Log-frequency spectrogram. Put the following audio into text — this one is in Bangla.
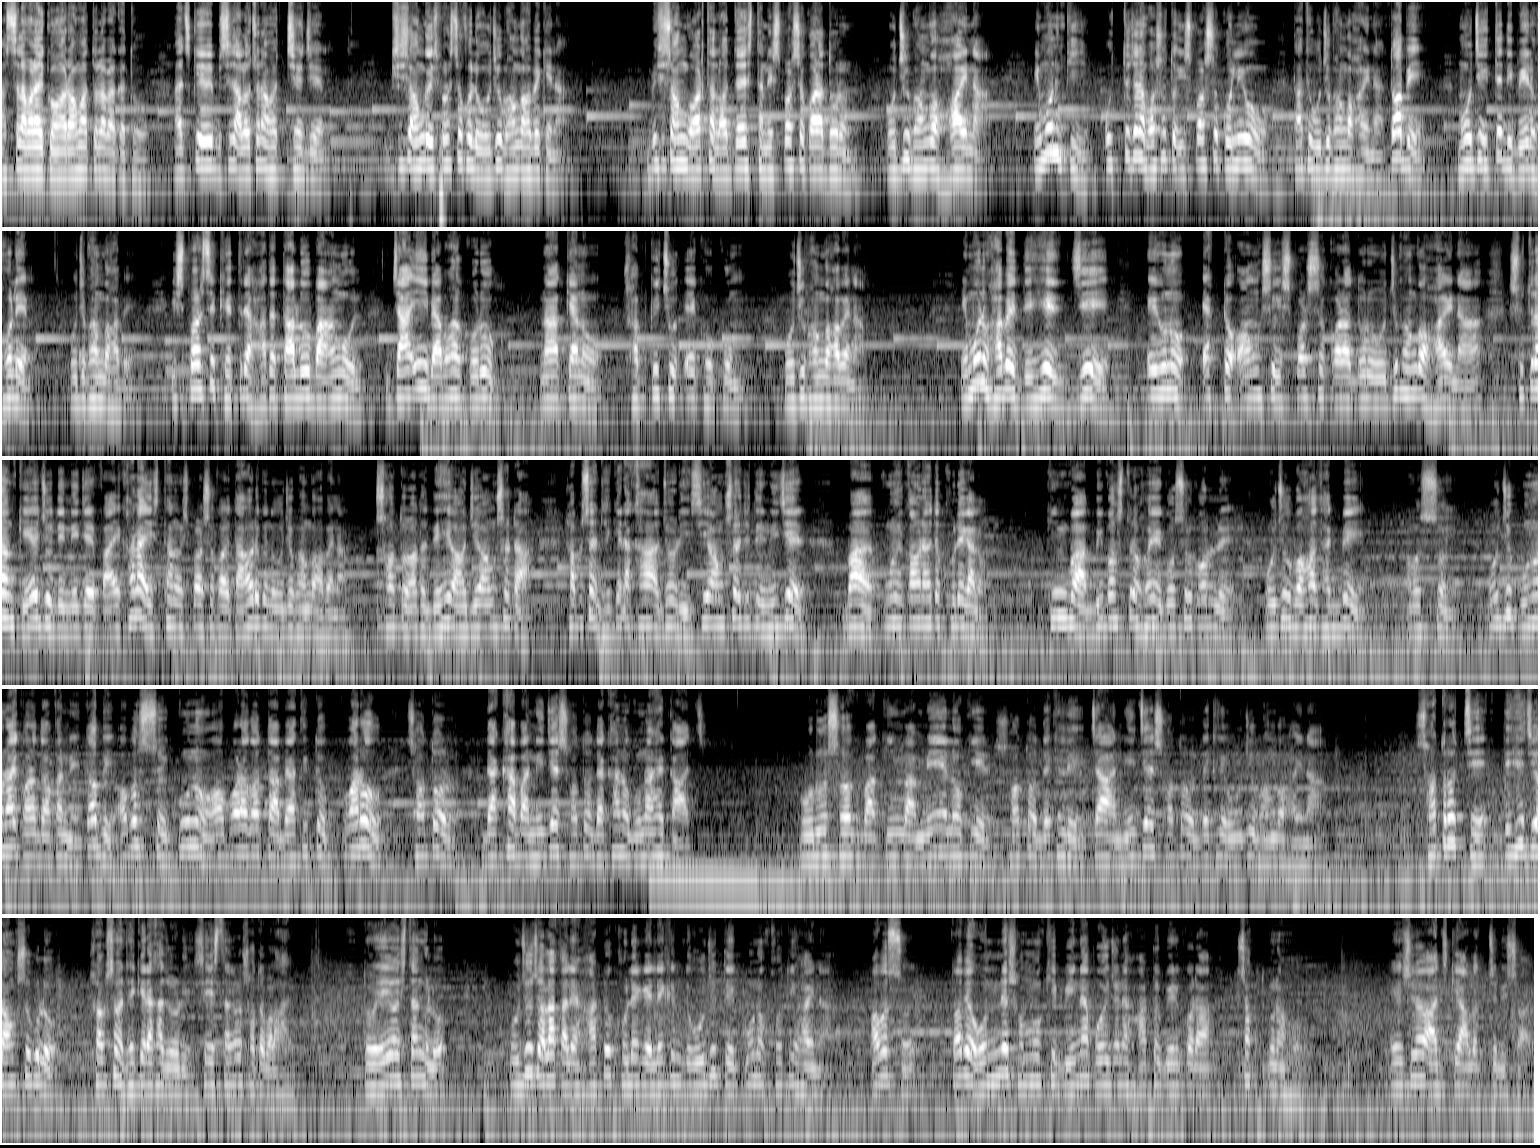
আসসালামু আলাইকুম রহমতুল্লাহ বাকাত আজকে বিশেষ আলোচনা হচ্ছে যে বিশেষ অঙ্গ স্পর্শ করলে উজু ভঙ্গ হবে কিনা? বিশেষ অঙ্গ অর্থাৎ লজ্জাস্থান স্পর্শ করা ধরুন, উজু ভঙ্গ হয় না। এমনকি উত্তেজনা বশত স্পর্শ করলেও তাতে উজু ভঙ্গ হয় না। তবে মৌজি ইত্যাদি বের হলে উজু ভঙ্গ হবে। স্পর্শের ক্ষেত্রে হাতের তালু বা আঙুল যা এই ব্যবহার করুক না কেন সব কিছু এক হুকুম, উজু ভঙ্গ হবে না। এমনভাবে দেহের যে এগুলো একটা অংশ স্পর্শ করা দূর উজুভঙ্গ হয় না। সুতরাং কেউ যদি নিজের পায়খানা স্থান স্পর্শ করে, তাহলে কিন্তু উজুভঙ্গ হবে না। সতর অর্থাৎ দেহে যে অংশটা সবসময় ঢেকে রাখা জরুরি সেই অংশ যদি নিজের বা কোনো কারণে হয়তো খুলে গেল, কিংবা বিবস্ত্র হয়ে গোসল করলে উজু বহাল থাকবে, অবশ্যই। উজু পুনরায় করা দরকার নেই। তবে অবশ্যই কোনো অপরাগতা ব্যতীত কারও সতর দেখা বা নিজের সতর দেখানো গুনাহের কাজ। পুরুষ হোক বা কিংবা মেয়ে লোকের শত দেখলে যা নিজের শত দেখলে উজু ভঙ্গ হয় না। সতর হচ্ছে দেহে যে অংশগুলো সবসময় ঢেকে রাখা জরুরি, সেই স্থানগুলো শত বলা হয়। তো এই স্থানগুলো উজু চলাকালে হাঁটু খুলে গেলে কিন্তু উজুতে কোনো ক্ষতি হয় না। অবশ্যই, তবে অন্যের সম্মুখে বিনা প্রয়োজনে হাঁটু বের করা শক্ত গুণাহ এই ছিল আজকে আলোচ্য বিষয়।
